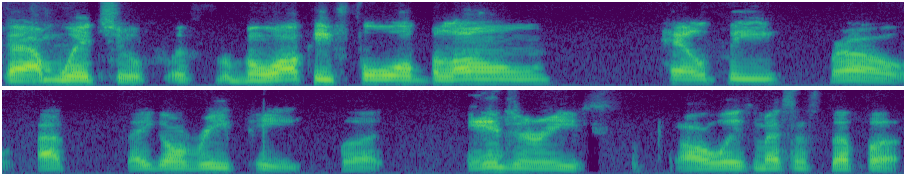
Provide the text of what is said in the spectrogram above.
Yeah, I'm with you. With Milwaukee full blown, healthy, bro, I, they gonna repeat. But injuries always messing stuff up.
